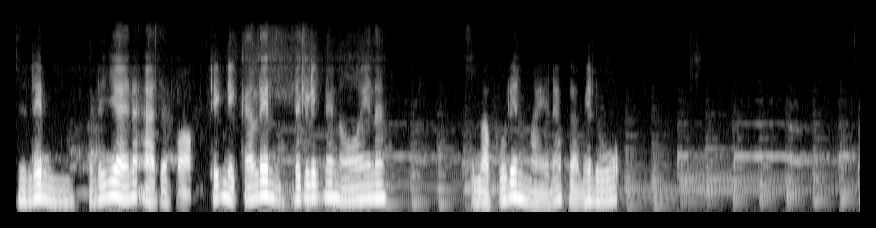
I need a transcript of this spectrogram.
จะเล่นไปเรื่อยๆนะ อาจจะบอกเทคนิคการเล่นเล็กๆน้อยๆนะสำหรับผู้เล่นใหม่นะเผื่อไม่รู้ ไป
